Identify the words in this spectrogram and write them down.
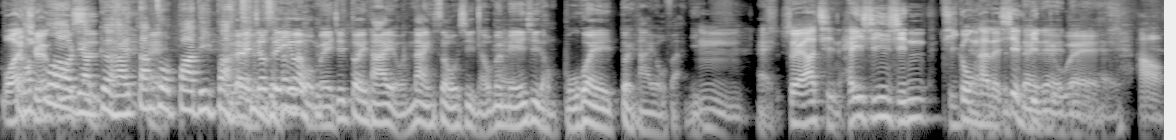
完全不好忽视两个还当做 body body。对，就是因为我们已经对它有耐受性了，我们免疫系统不会对它有反应。嗯哎，所以要请黑猩猩提供它的腺病毒。哎，好，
